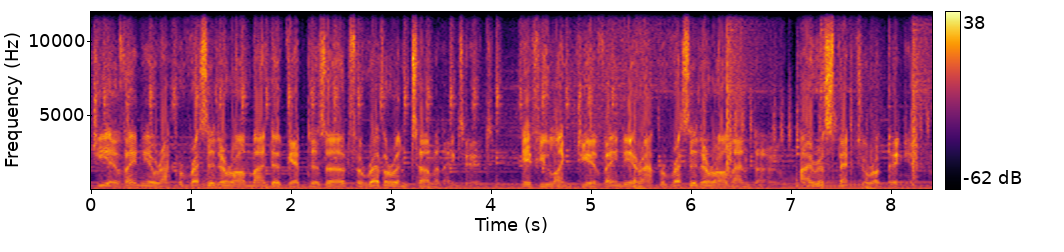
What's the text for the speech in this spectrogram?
Giovanni Aparecida Armando get deserved forever and terminated. If you like Giovanni Aparecida Armando, I respect your opinion.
